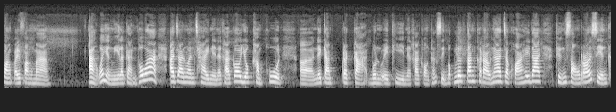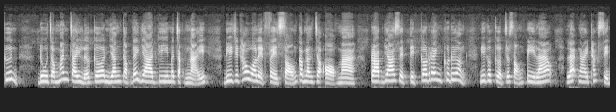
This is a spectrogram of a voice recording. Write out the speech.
ฟังไปฟังมาอะว่าอย่างนี้ละกัน เพราะว่าอาจารย์วันชัยเนี่ยนะคะก็ยกคำพูดในการประกาศบนเวทีนะคะของทักษิณบอกเลือกตั้งคราวหน้าจะคว้าให้ได้ถึง 200 เสียงขึ้น ดูจะมั่นใจเหลือเกินยังกับได้ยาดีมาจากไหนดิจิทัลวอลเล็ตเฟส2กำลังจะออกมา ปราบยาเสพติดก็เร่งเครื่อง นี่ก็เกือบจะ 2 ปีแล้ว และนายทักษิณ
